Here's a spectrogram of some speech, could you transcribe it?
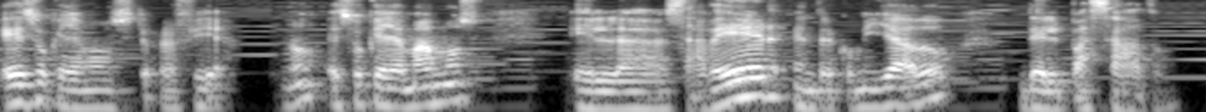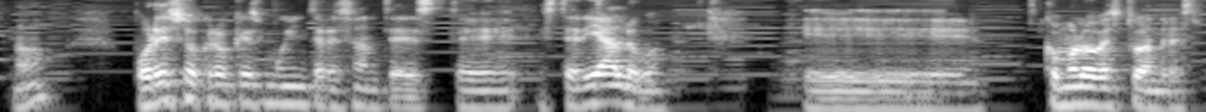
eso que llamamos historiografía. Eso que llamamos el ah, saber, entrecomillado, del pasado, ¿no? Por eso creo que es muy interesante este, este diálogo. Eh, ¿Cómo lo ves tú, Andrés?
